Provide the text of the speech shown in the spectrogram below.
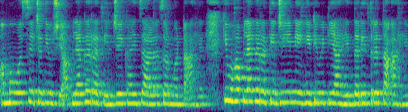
अमावस्येच्या दिवशी आपल्या घरातील जे काही जाळं जळमट आहे किंवा आपल्या घरातील जी निगेटिव्हिटी आहे दरिद्रता आहे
